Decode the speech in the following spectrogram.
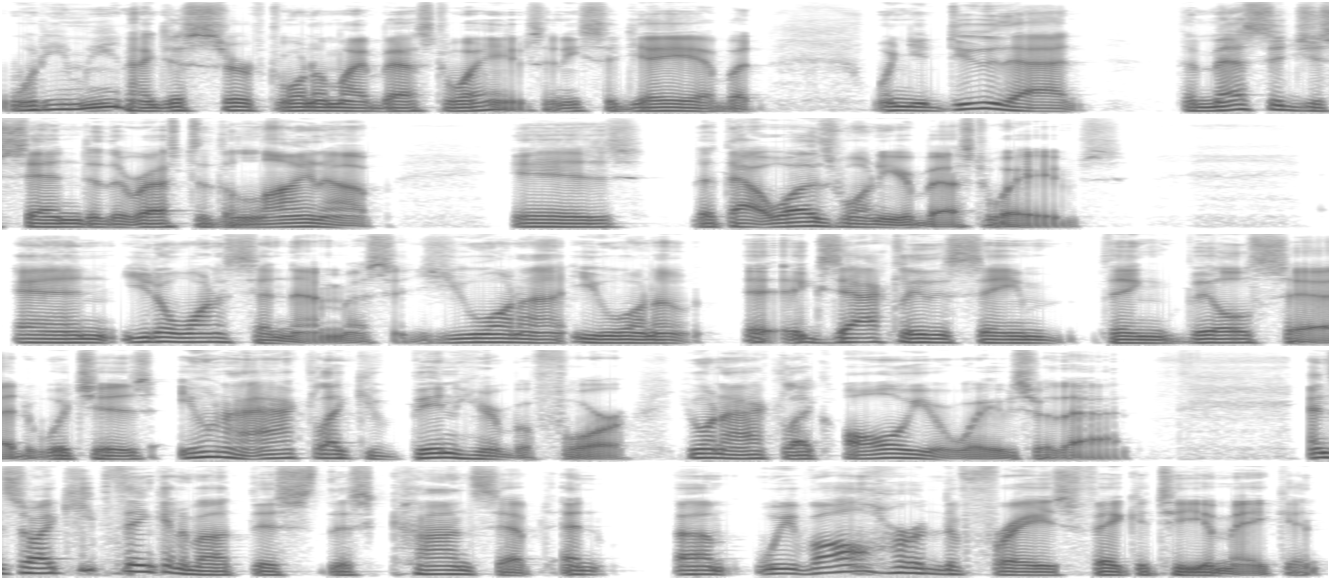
What do you mean? I just surfed one of my best waves. And he said, Yeah, yeah, but when you do that, the message you send to the rest of the lineup is that that was one of your best waves. And you don't want to send that message. You want to you want to exactly the same thing bill said which is you want to act like you've been here before. You want to act like all your waves are that. And so i keep thinking about this this concept. And um, we've all heard the phrase fake it till you make it.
